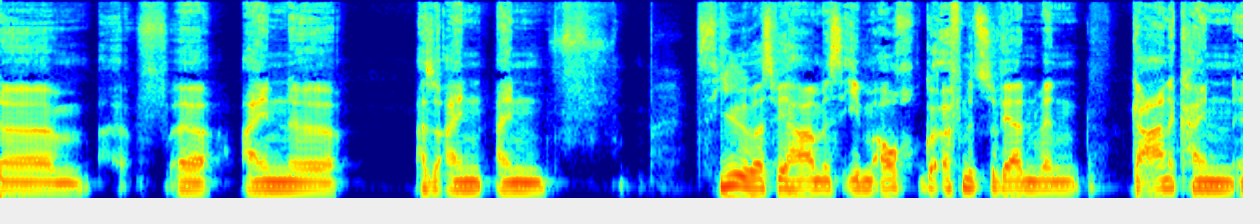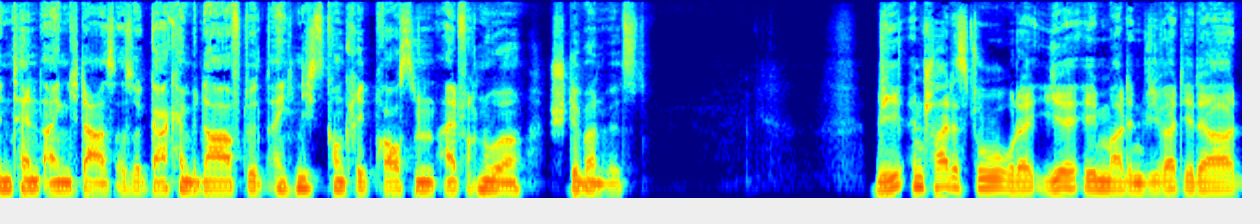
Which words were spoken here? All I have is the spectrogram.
ähm, äh, eine, also ein, ein Ziel, was wir haben, ist eben auch geöffnet zu werden, wenn gar kein Intent eigentlich da ist. Also gar kein Bedarf, du eigentlich nichts konkret brauchst, sondern einfach nur stöbern willst. Wie entscheidest du oder ihr eben mal, inwieweit ihr da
